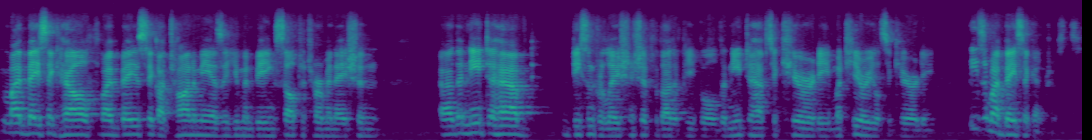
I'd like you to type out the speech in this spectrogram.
my basic health, my basic autonomy as a human being, self determination, uh, the need to have decent relationships with other people, the need to have security, material security. These are my basic interests.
